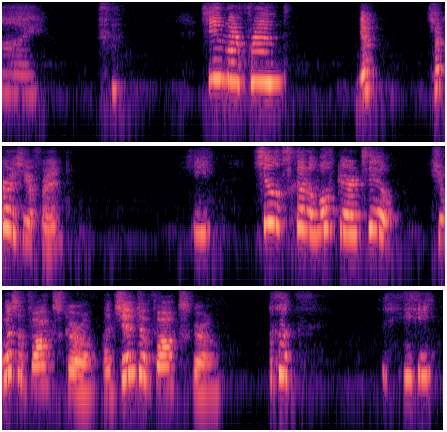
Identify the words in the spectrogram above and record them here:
Hi. She's my friend. Yep. Sakura's your friend. He, she looks kind of wolf girl too. She was a fox girl, a gentle fox girl.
